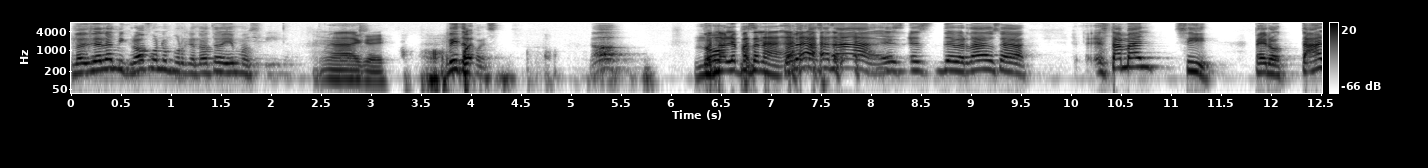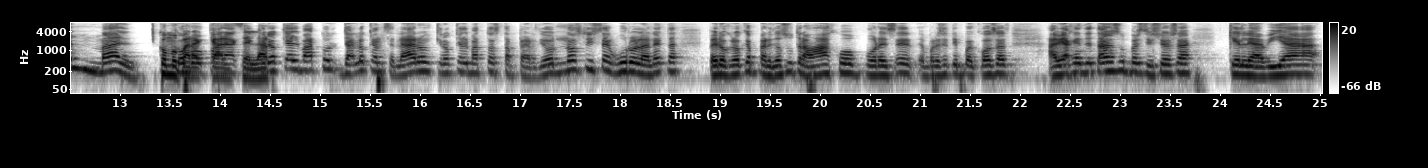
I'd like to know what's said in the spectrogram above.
No le el micrófono porque no te oímos. Ah, ok. Grita, pues. No. No, Pues no le pasa nada. no le pasa nada. Es, es de verdad, o sea, está mal, sí, pero tan mal. Como para que cancelar. creo que el vato ya lo cancelaron, creo que el vato hasta perdió, no estoy seguro, la neta, pero creo que perdió su trabajo por ese, por ese tipo de cosas. Había gente tan supersticiosa que le había,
